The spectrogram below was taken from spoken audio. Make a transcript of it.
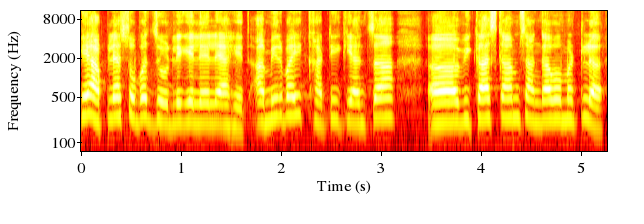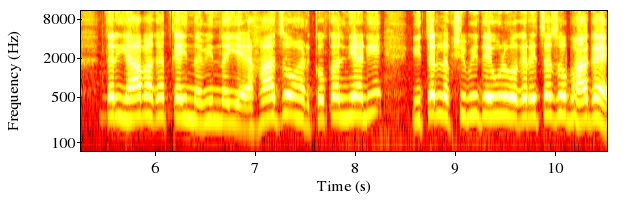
हे आपल्यासोबत जोडले गेलेले आहेत. अमीरबाई खाटिक यांचा विकास काम सांगावं म्हटलं तर ह्या भागात काही नवीन नाही आहे हा जो हडको कॉलनी आणि इतर लक्ष्मी देऊळ वगैरेचा जो भाग आहे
